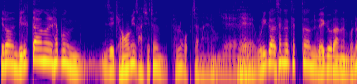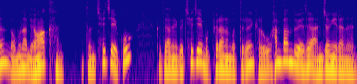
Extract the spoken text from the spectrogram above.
이런 밀당을 해본 이제 경험이 사실은 별로 없잖아요. 예. 우리가 음. 생각했던 외교라는 거는 너무나 명확한 어떤 체제고 그 다음에 그 체제의 목표라는 것들은 결국 한반도에서의 안정이라는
